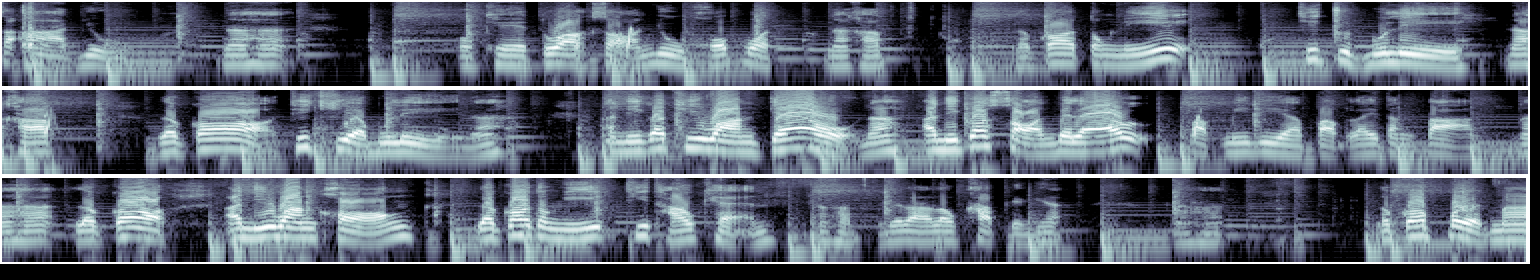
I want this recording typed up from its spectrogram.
สะอาดอยู่นะฮะโอเคตัวอักษรอยู่ครบหมดนะครับ แล้วก็ตรงนี้ที่จุดบุหรี่นะครับ แล้วก็ที่เขี่ยบุหรี่นะ อันนี้ก็ที่วางแก้วนะ อันนี้ก็สอนไปแล้วปรับมีเดียปรับอะไรต่างๆนะฮะ แล้วก็อันนี้วางของ แล้วก็ตรงนี้ที่เท้าแขนนะครับ เวลาเราขับอย่างเงี้ยนะฮะ แล้วก็เปิดมา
